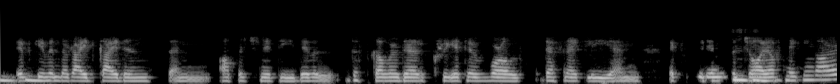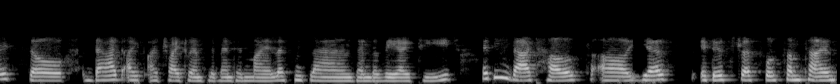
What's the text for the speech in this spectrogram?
mm-hmm. if given the right guidance and opportunity they will discover their creative world definitely and experience the mm-hmm. joy of making art. So that I, I try to implement in my lesson plans and the way I teach. I think that helps. Uh, yes, it is stressful sometimes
